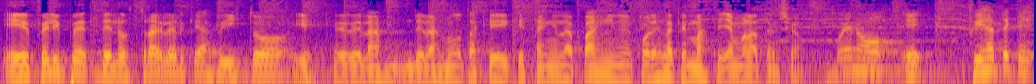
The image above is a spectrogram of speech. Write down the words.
Eh, Felipe, de los trailers que has visto y este, de, las, de las notas que, que están en la página, ¿cuál es la que más te llama la atención? Bueno, eh, fíjate que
